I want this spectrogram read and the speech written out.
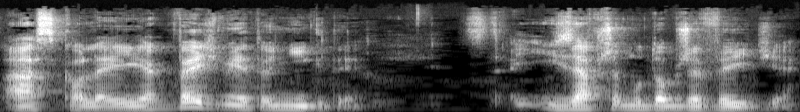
A z kolei jak weźmie, to nigdy. I zawsze mu dobrze wyjdzie.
